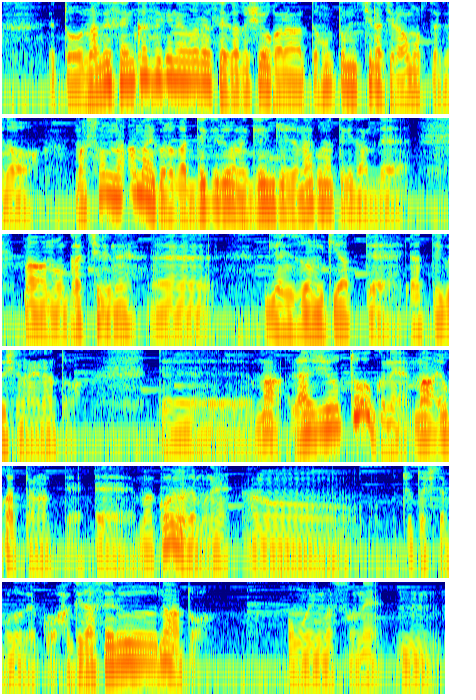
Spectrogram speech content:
えっと、投げ銭稼ぎながら生活しようかなって本当にチラチラ思ってたけど、まあ、そんな甘いことができるような現状じゃなくなってきたんで、まあ、あのがっちりね、えー、現実と向き合ってやっていくしかないなと。でまあラジオトークねまあ良かったなって、えー、まあ、こういうのでもね、あのー、ちょっとしたことでこう吐き出せるなと思いますね。うん。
